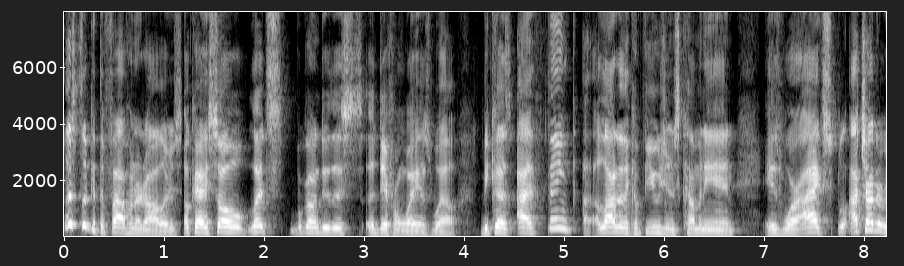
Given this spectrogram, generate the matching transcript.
Let's look at the $500. Okay, so let's we're going to do this a different way as well because I think a lot of the confusion is coming in is where I expl I try to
